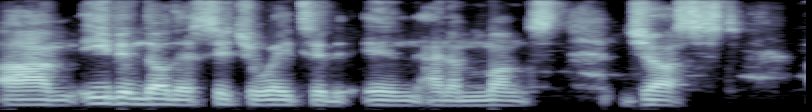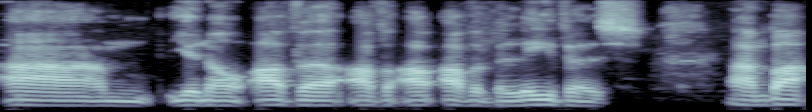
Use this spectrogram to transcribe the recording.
um, even though they're situated in and amongst just um, you know other other other believers. Um, but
